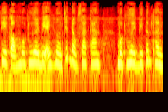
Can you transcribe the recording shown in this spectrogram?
thì có một người bị ảnh hưởng chất độc da cam, một người bị tâm thần.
